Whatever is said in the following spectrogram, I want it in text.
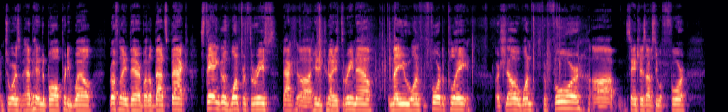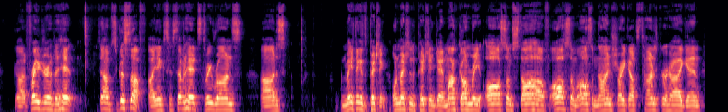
And Torres have been hitting the ball pretty well. Rough night there, but he'll bounce back. Stanton goes one for three, back uh, hitting 293 now. Mayu one for four to plate. Urshela one for four. Uh, Sanchez obviously one for four. Uh, Frazier had to hit so it's good stuff. Uh, Yanks seven hits, three runs. Uh, just main thing is the pitching. I want to mention the pitching again. Montgomery, awesome stuff. Awesome, awesome. Nine strikeouts. Time to career high again.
